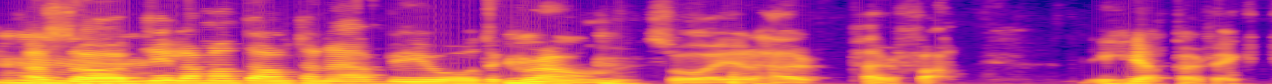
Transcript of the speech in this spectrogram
Mm. Alltså gillar man Downton Abbey och The Mm. Crown så är det här perfa. Det är helt perfekt.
